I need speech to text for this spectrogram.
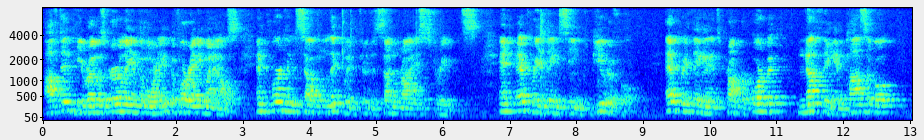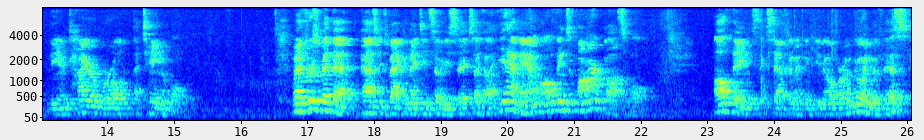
Often he rose early in the morning before anyone else and poured himself liquid through the sunrise streets and everything seemed beautiful, everything in its proper orbit, nothing impossible, the entire world attainable. When I first read that passage back in 1976, I thought, yeah, man, all things are possible. All things, except, and I think you know where I'm going with this,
